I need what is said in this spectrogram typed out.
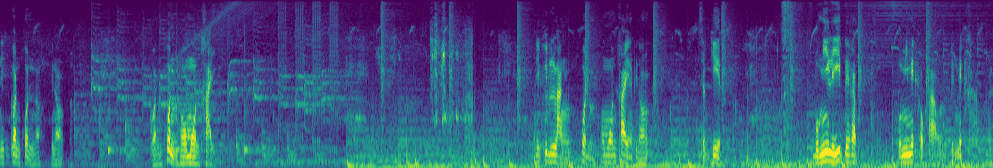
นี่คือก้อนพ่นเนาะพี่น้องก้อนพ่นฮอร์โมนไข่นี่คือหลังพ่นฮอร์โมนไข่นะพี่น้องสังเกตบ่มีลีฟเลยครับบ่มีเม็ดขาวๆ เป็นเม็ดขาวนะ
